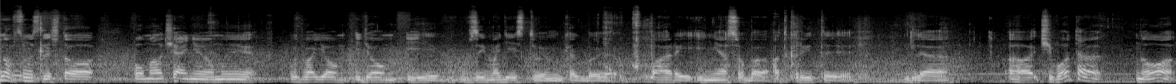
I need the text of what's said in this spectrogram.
Ну, в смысле, что по умолчанию мы вдвоем идем и взаимодействуем как бы парой и не особо открыты для э, чего-то, но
